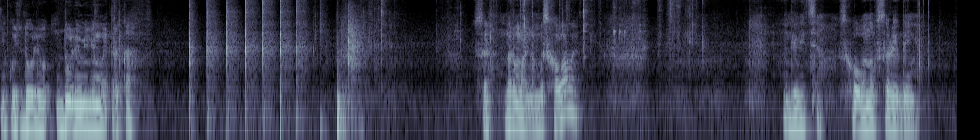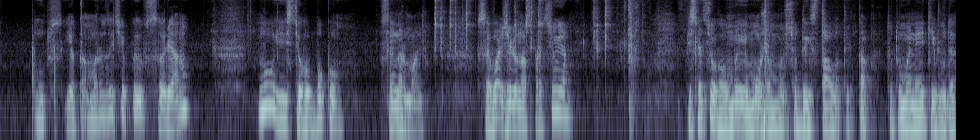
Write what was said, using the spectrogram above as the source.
якусь долю, долю міліметрика. Все, нормально ми сховали. Дивіться, сховано всередині. Упс, я камеру зачепив, сорян. Ну і з цього боку все нормально. Все, важіль у нас працює. Після цього ми можемо сюди ставити. Так, тут у мене який буде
